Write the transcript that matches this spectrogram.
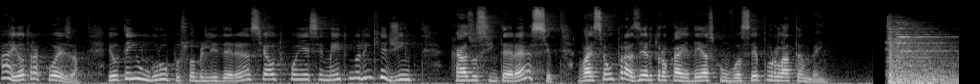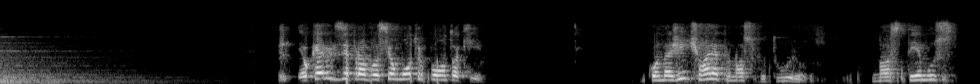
Ah, e outra coisa, eu tenho um grupo sobre liderança e autoconhecimento no LinkedIn. Caso se interesse, vai ser um prazer trocar ideias com você por lá também. Eu quero dizer para você um outro ponto aqui. Quando a gente olha para o nosso futuro, nós temos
